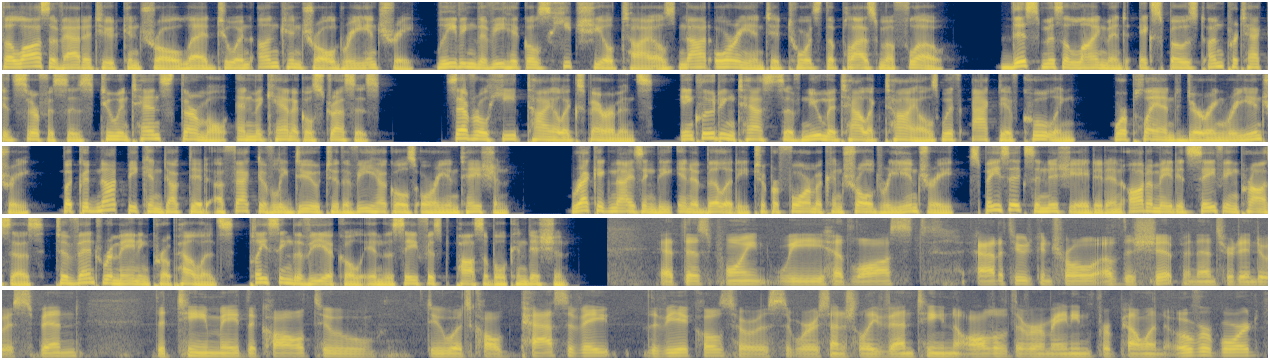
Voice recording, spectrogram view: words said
The loss of attitude control led to an uncontrolled re-entry, leaving the vehicle's heat shield tiles not oriented towards the plasma flow. This misalignment exposed unprotected surfaces to intense thermal and mechanical stresses. Several heat tile experiments, including tests of new metallic tiles with active cooling, were planned during re-entry, but could not be conducted effectively due to the vehicle's orientation. Recognizing the inability to perform a controlled re-entry, SpaceX initiated an automated safing process to vent remaining propellants, placing the vehicle in the safest possible condition. At this point, we had lost attitude control of the ship and entered into a spin. The team made the call to do what's called passivate the vehicle, so we're essentially venting all of the remaining propellant overboard,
